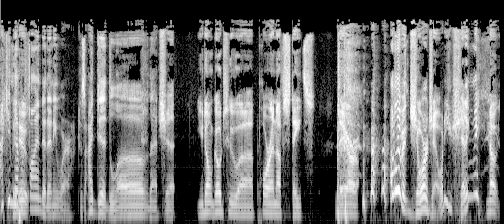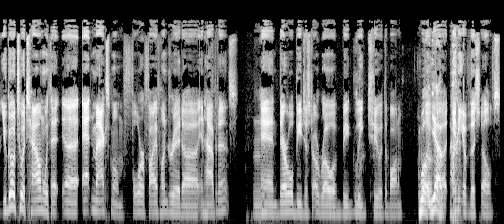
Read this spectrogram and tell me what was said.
I can They never do. find it anywhere because I did love that shit. you don't go to uh, poor enough states. They are I live in Georgia. What are you shitting me? no. You go to a town with at, uh, at maximum four or five hundred uh, inhabitants, Mhm. and there will be just a row of Big League Chew at the bottom. Well, of, yeah, uh, any of the shelves.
